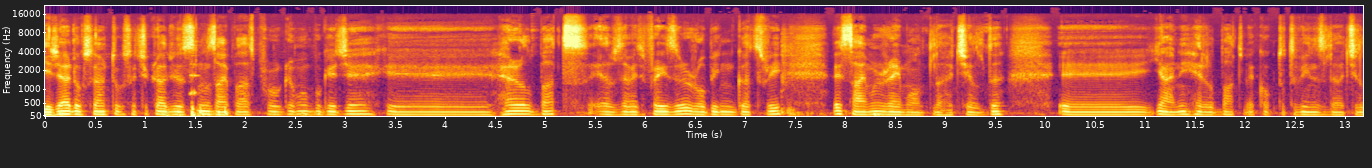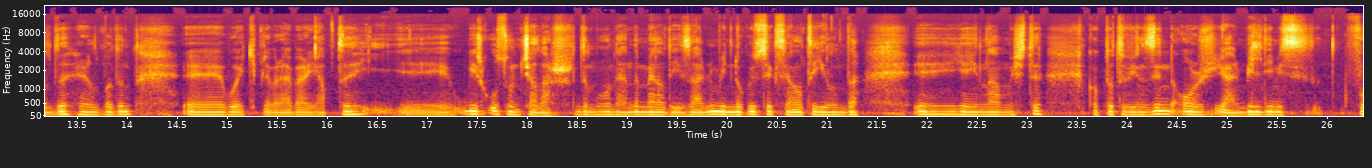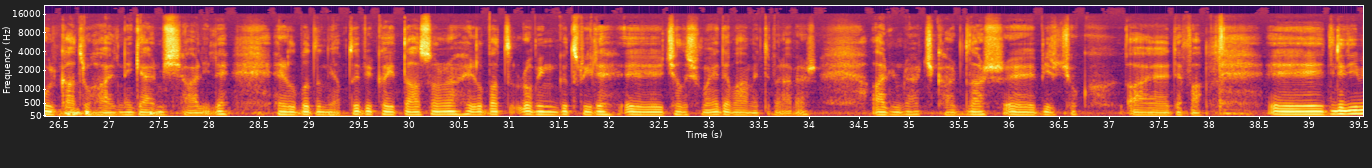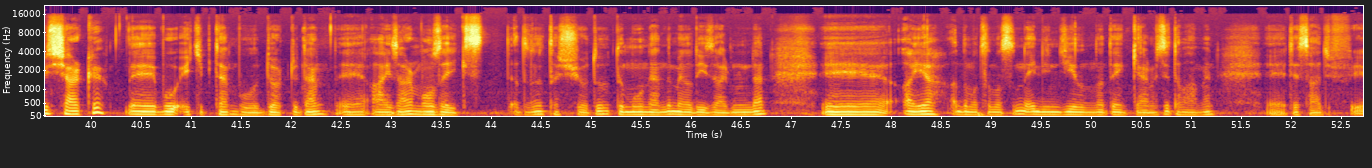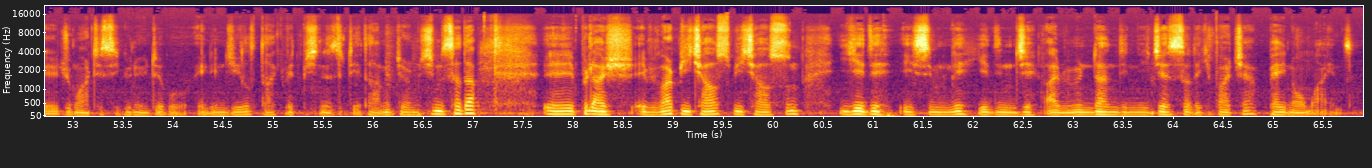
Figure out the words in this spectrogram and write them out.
geceler 99 Açık Radyosu'nun iPlus programı bu gece e, Harold Butt, Elizabeth Fraser, Robin Guthrie ve Simon Raymond'la açıldı. E, yani Harold Butt ve Cocteau Twins'la açıldı. Harold Butt'ın e, bu ekiple beraber yaptığı e, bir uzun çalar The Moon and the Melodies albümü 1986 yılında e, yayınlanmıştı. Cocteau Twins'in yani bildiğimiz full kadro haline gelmiş haliyle Harold Budd'ın yaptığı bir kayıt daha sonra Harold Budd Robin Guthrie ile e, çalışmaya devam etti beraber. Albümler çıkardılar e, birçok e, defa. E, dinlediğimiz şarkı e, bu ekipten, bu dörtlüden e, Izar Mosaics adını taşıyordu. The Moon and the Melodies albümünden. E, Ay'a adım atılmasının 50. yılına denk gelmesi tamamen e, tesadüf. E, cumartesi günüydü bu 50. yıl. Takip etmişsinizdir diye tahmin ediyorum. Şimdi sırada e, plaj evi var. Beach House. Beach House'un 7 isimli 7. albümünden dinleyeceğiz. Sıradaki parça Pay No Mind.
